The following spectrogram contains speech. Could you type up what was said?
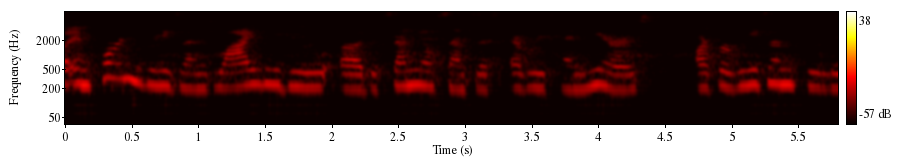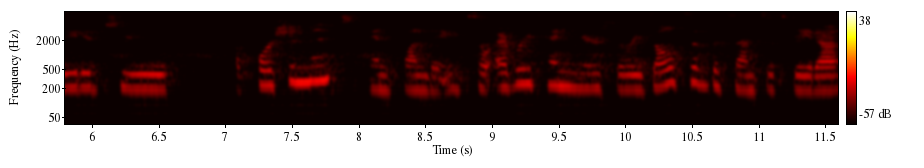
But important reasons why we do a decennial census every 10 years are for reasons related to apportionment and funding. So every 10 years, the results of the census data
